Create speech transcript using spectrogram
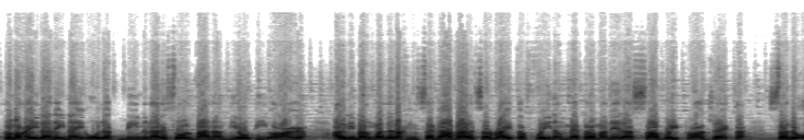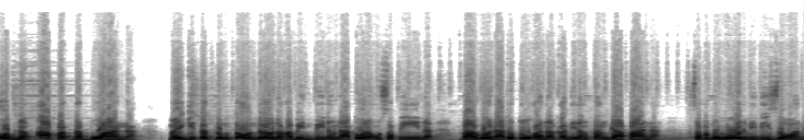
Kamakailan ay naiulat din na naresolba ng DOTR ang limang malalaking sagabal sa right-of-way ng Metro Manila Subway Project sa loob ng apat na buwan. May tatlong taon raw nakabinbin ang naturang usapin bago natutukan ng kanilang tanggapan. Sa pamumuno ni Dizon,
